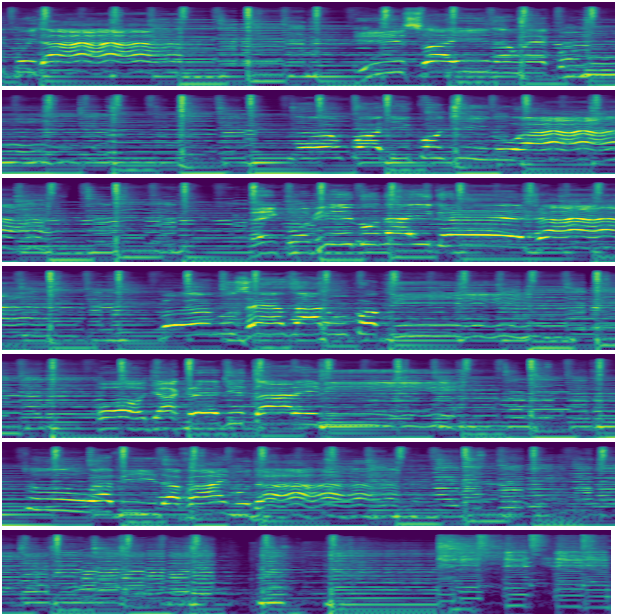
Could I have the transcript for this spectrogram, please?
cuidar. Isso aí não é comum não pode continuar. Vem comigo na igreja, vamos rezar um pouquinho. Pode acreditar em mim, tua vida vai mudar.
